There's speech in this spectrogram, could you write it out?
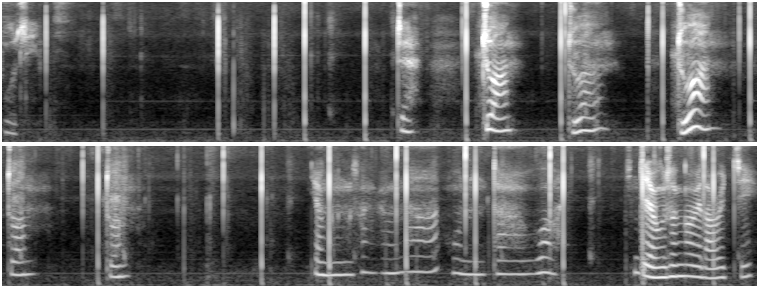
뭐지? 자, 뚜안, 뚜안, 뚜안, 뚜안, 뚜안. 영상각 나온다와 진짜 영상각이 나올지.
